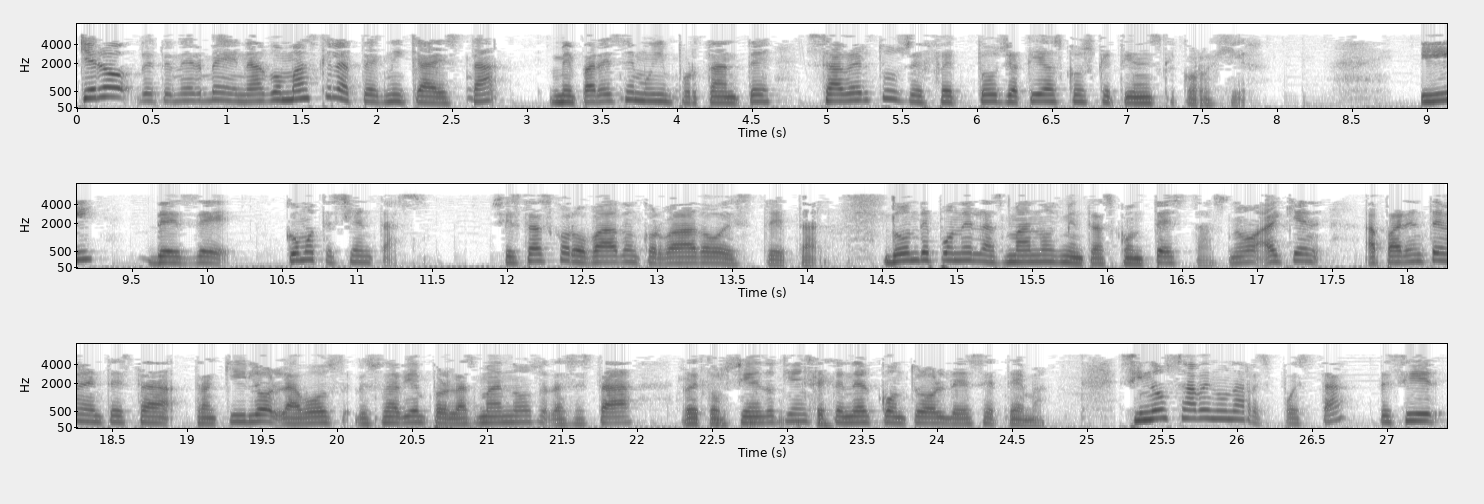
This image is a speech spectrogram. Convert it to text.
Quiero detenerme en algo más que la técnica esta. Me parece muy importante saber tus defectos y aquellas cosas que tienes que corregir. Y desde cómo te sientas. Si estás jorobado, encorvado, este tal. ¿Dónde pones las manos mientras contestas? ¿No? Hay quien aparentemente está tranquilo, la voz le suena bien, pero las manos las está retorciendo. Tienen que tener control de ese tema. Si no saben una respuesta, decir,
